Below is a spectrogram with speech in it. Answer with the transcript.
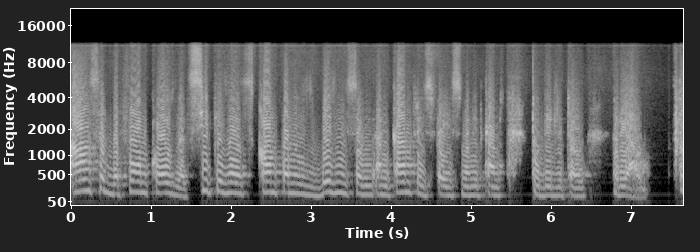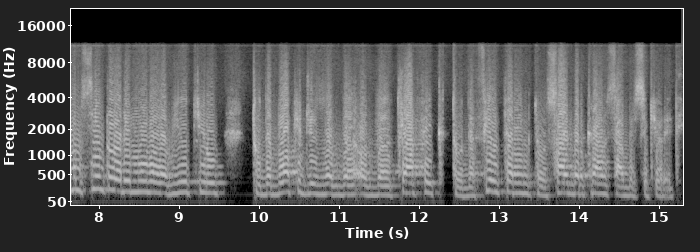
answer the phone calls that citizens, companies, business, and, and countries face when it comes to digital reality from simple removal of YouTube to the blockages of the, of the traffic, to the filtering, to cybercrime, cybersecurity.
